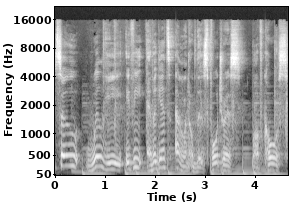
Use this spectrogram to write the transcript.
So, will he if he ever gets out of this fortress? Of course.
